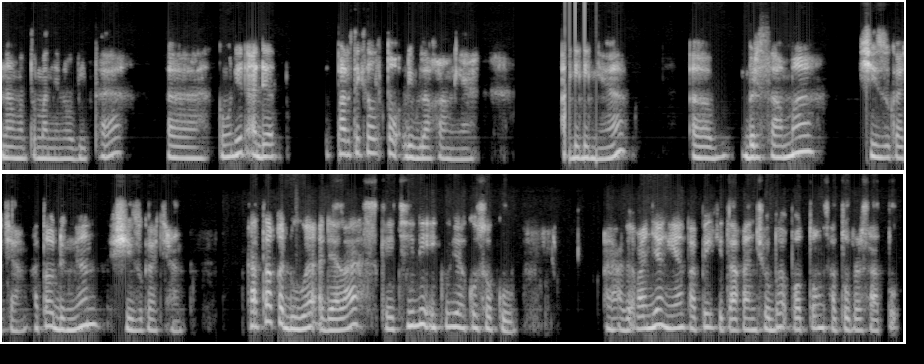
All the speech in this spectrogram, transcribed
nama temannya Nobita. Uh, kemudian ada partikel to di belakangnya. Artinya uh, bersama Shizuka-chan atau dengan Shizuka-chan. Kata kedua adalah sketchy ni iku yakusoku. Nah, agak panjang ya, tapi kita akan coba potong satu persatu.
